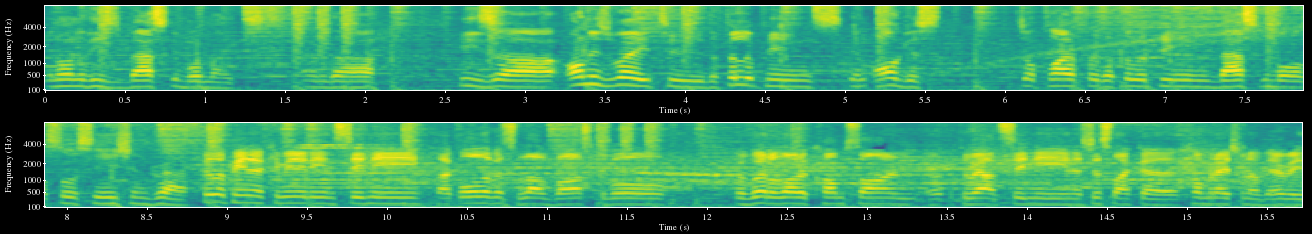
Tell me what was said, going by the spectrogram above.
in one of these basketball nights. And uh, he's uh, on his way to the Philippines in August to apply for the Philippine Basketball Association draft. Filipino community in Sydney, like all of us love basketball. We've got a lot of comps on throughout Sydney and it's just like a combination of every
